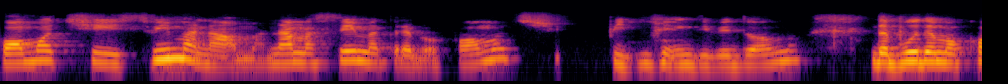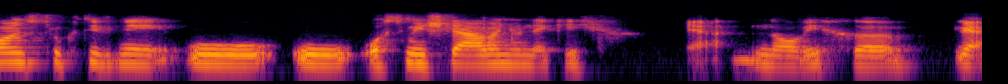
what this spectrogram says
pomoći svima nama, nama svima treba pomoć, individualno, da budemo konstruktivni u, u osmišljavanju nekih ja, novih ja,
